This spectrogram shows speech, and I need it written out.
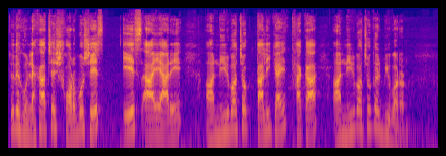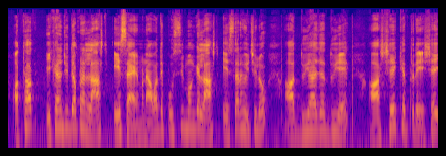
তো দেখুন, লেখা আছে সর্বশেষ এস আই আর এ নির্বাচক তালিকায় থাকা আর নির্বাচকের বিবরণ। অর্থাৎ এখানে যদি আপনার লাস্ট এসআইআর মানে আমাদের পশ্চিমবঙ্গে লাস্ট এসআর হয়েছিল আর দুই হাজার দুইয়ে আর সেক্ষেত্রে সেই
